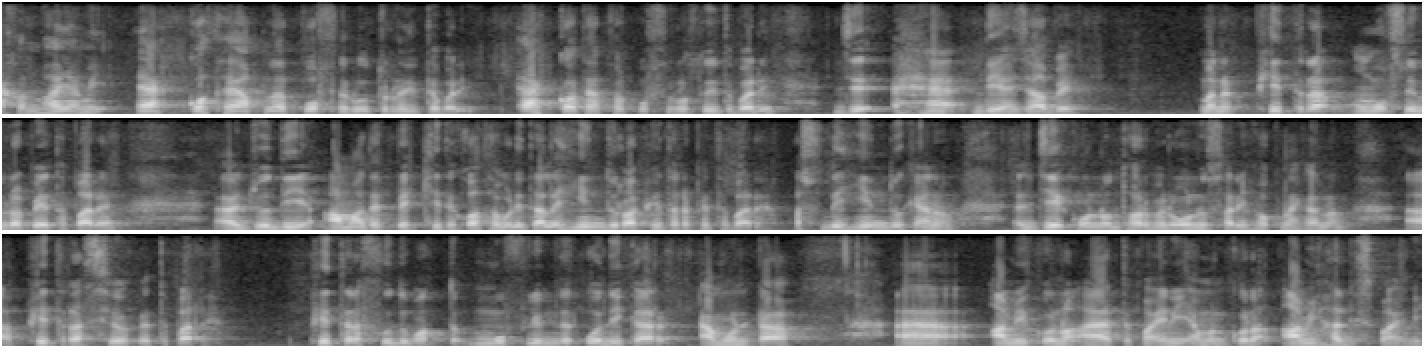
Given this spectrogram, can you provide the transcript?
এখন ভাই, আমি এক কথায় আপনার প্রশ্নের উত্তর দিতে পারি। এক কথায় আপনার প্রশ্নের উত্তর দিতে পারি যে হ্যাঁ দেওয়া যাবে। মানে ফিতরা অমুসলিমরা পেতে পারে। যদি আমাদের প্রেক্ষিতে কথা বলি, তাহলে হিন্দুরা ফিতরা পেতে পারে। আর শুধু হিন্দু কেন? যে কোনো ধর্মের অনুসারী হোক না কেন ফিতরা সেও পেতে পারে। ফিতরা শুধুমাত্র মুসলিমদের অধিকার এমনটা আমি কোনো আয়াতে পাইনি, এমন কোনো আমি হাদিস পাইনি।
